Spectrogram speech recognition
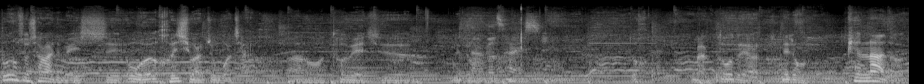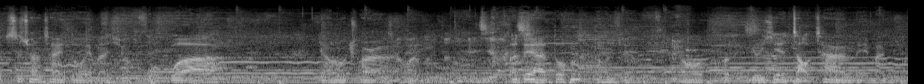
不能说上海的美食，我很喜欢中国菜，然后特别是那种哪个菜系？都蛮多的呀，那种偏辣的四川菜都也蛮喜欢，火锅啊、羊肉串啊。啊对啊，都很都很喜欢，然后很有一些早餐也蛮喜欢蛮喜欢。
